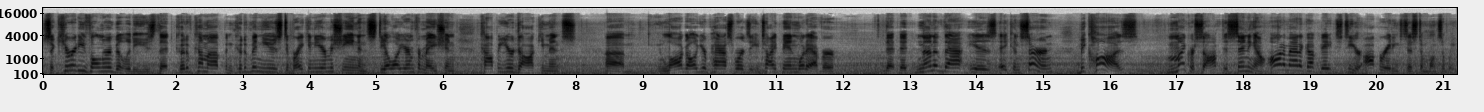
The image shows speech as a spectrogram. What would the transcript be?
security vulnerabilities that could have come up and could have been used to break into your machine and steal all your information, copy your documents, um, log all your passwords that you type in, whatever. That, that none of that is a concern because Microsoft is sending out automatic updates to your operating system once a week.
